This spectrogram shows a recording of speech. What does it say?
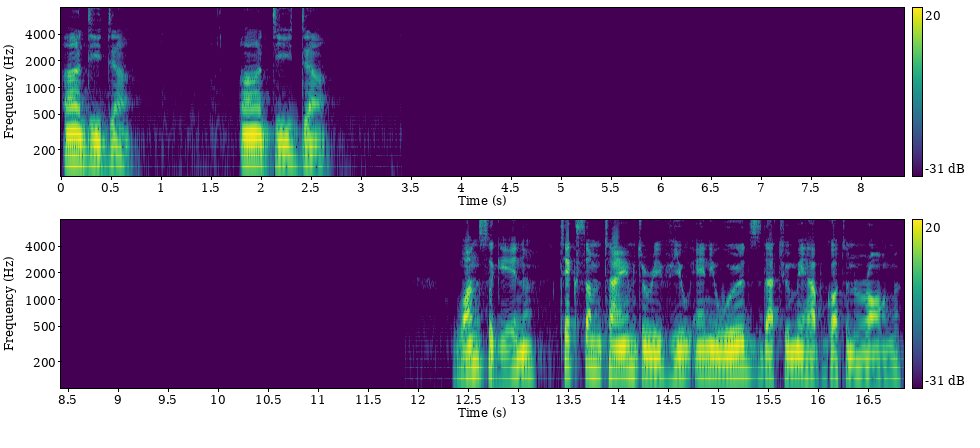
Un didin. Un didin. Once again, take some time to review any words that you may have gotten wrong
